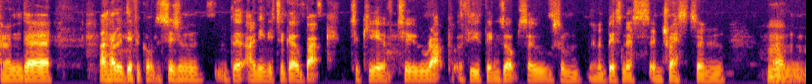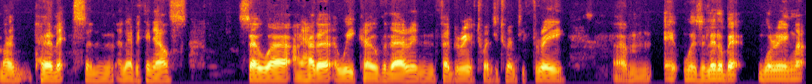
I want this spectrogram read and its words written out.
and uh, I had a difficult decision that I needed to go back to Kiev to wrap a few things up. So some you know, business interests and hmm. um, my permits and, and everything else. So uh, I had a, a, week over there in February of 2023. Um, it was a little bit worrying that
